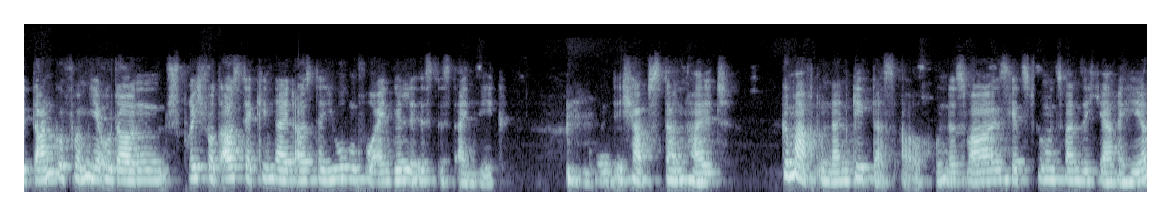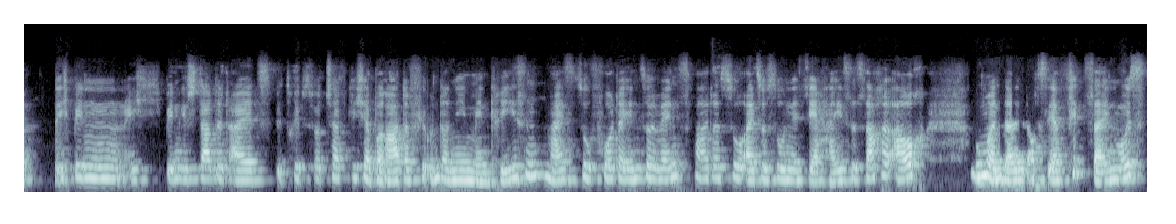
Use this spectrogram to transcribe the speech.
Gedanke von mir oder ein Sprichwort aus der Kindheit, aus der Jugend, wo ein Wille ist, ist ein Weg. Mhm. Und ich habe es dann halt gemacht und dann geht das auch. Und das war ist jetzt 25 Jahre her. Ich bin, ich bin gestartet als betriebswirtschaftlicher Berater für Unternehmen in Krisen. Meist so vor der Insolvenz war das so. Also so eine sehr heiße Sache auch, wo man mhm. dann doch sehr fit sein muss.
